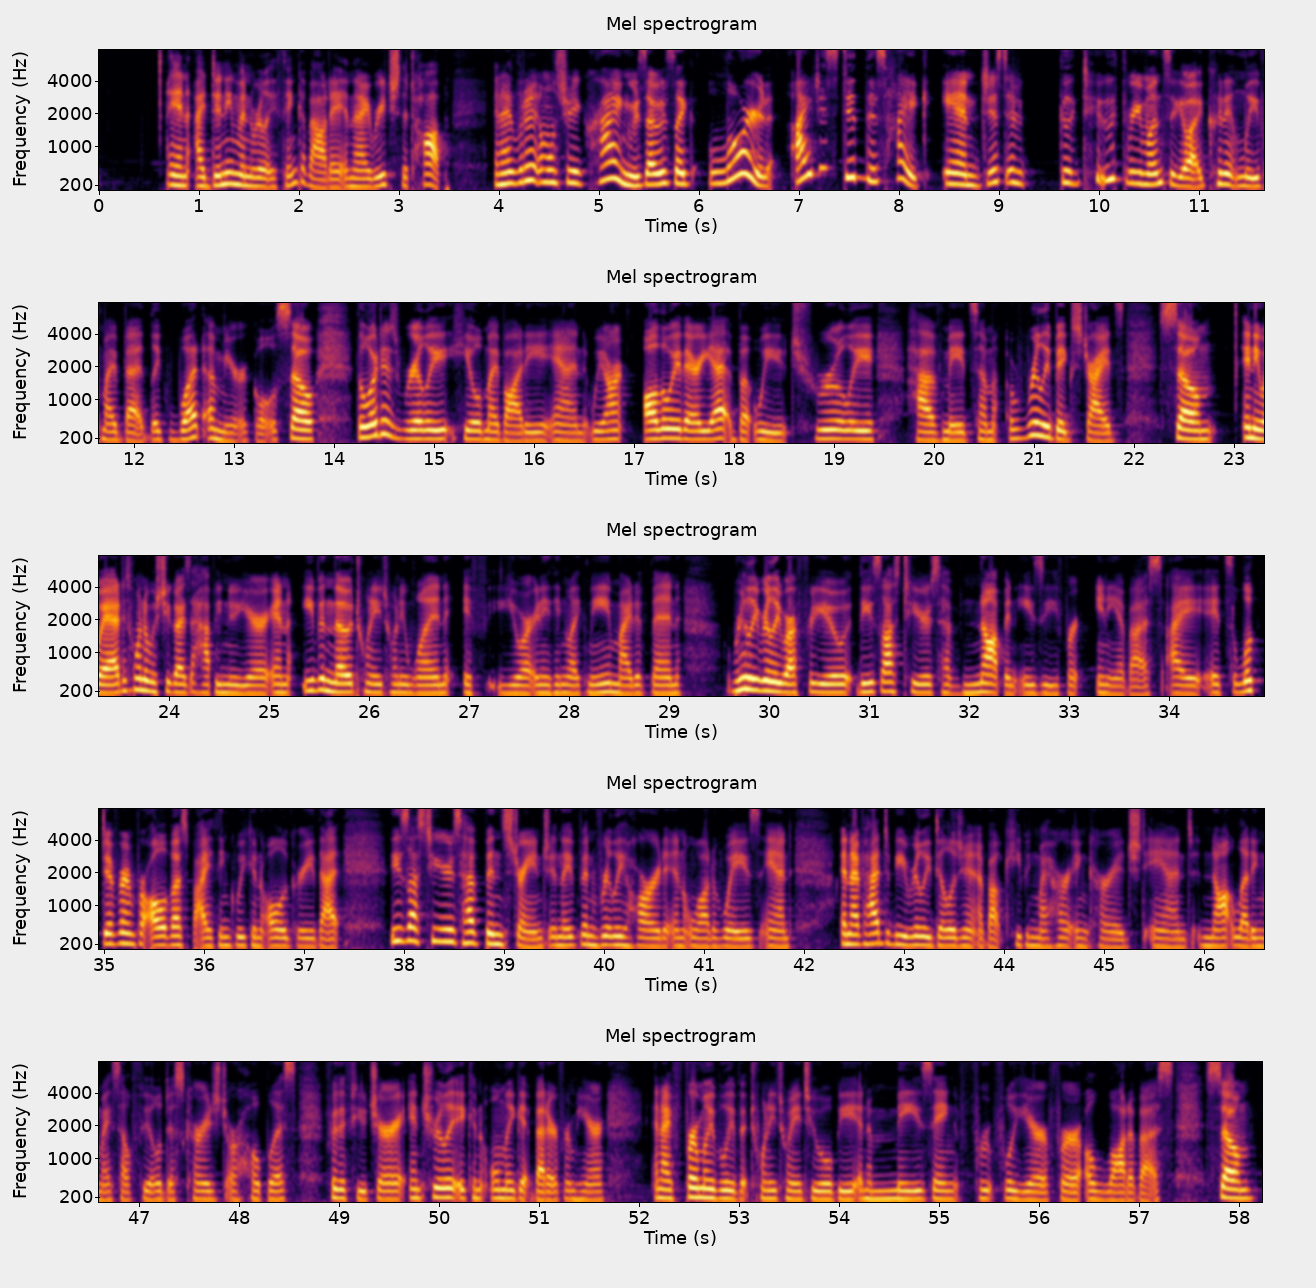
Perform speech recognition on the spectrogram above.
and I didn't even really think about it and then I reached the top and I literally almost started crying because I was like, "Lord, I just did this hike and just a like two, three months ago, I couldn't leave my bed. Like, what a miracle. So, the Lord has really healed my body, and we aren't all the way there yet, but we truly have made some really big strides. So, anyway, I just want to wish you guys a happy new year. And even though 2021, if you are anything like me, might have been really really rough for you these last two years have not been easy for any of us i it's looked different for all of us but i think we can all agree that these last two years have been strange and they've been really hard in a lot of ways and and I've had to be really diligent about keeping my heart encouraged and not letting myself feel discouraged or hopeless for the future. And truly, it can only get better from here. And I firmly believe that 2022 will be an amazing, fruitful year for a lot of us. So,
